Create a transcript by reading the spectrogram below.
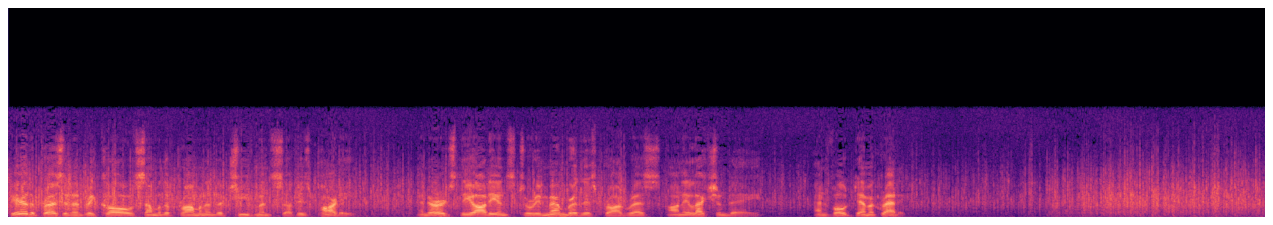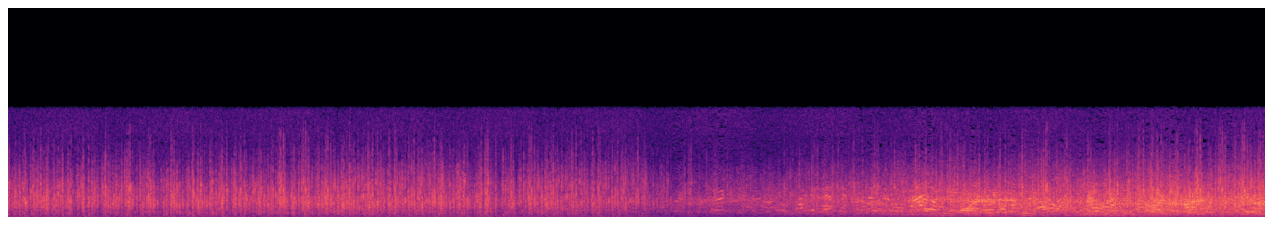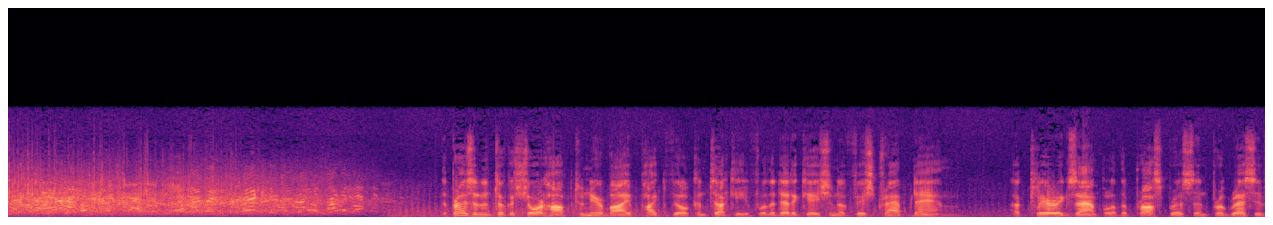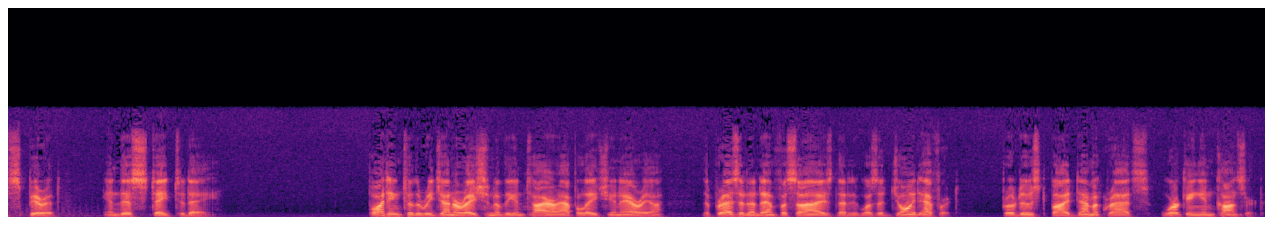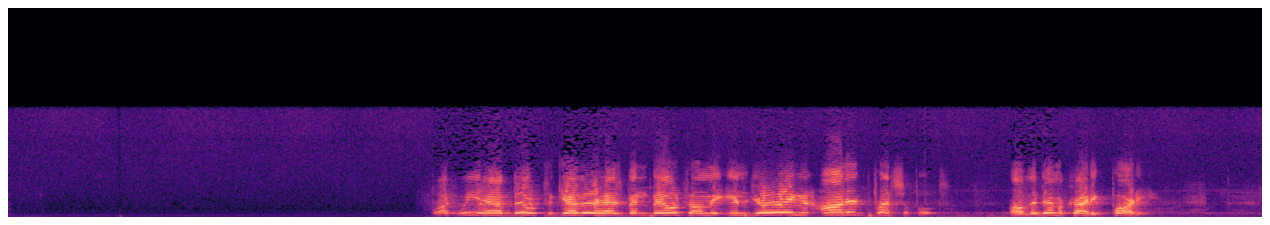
Here, the president recalled some of the prominent achievements of his party and urged the audience to remember this progress on Election Day and vote Democratic. President took a short hop to nearby Pikeville, Kentucky for the dedication of Fish Trap Dam, a clear example of the prosperous and progressive spirit in this state today. Pointing to the regeneration of the entire Appalachian area, the president emphasized that it was a joint effort produced by Democrats working in concert. What we have built together has been built on the enduring and honored principles of the Democratic Party.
